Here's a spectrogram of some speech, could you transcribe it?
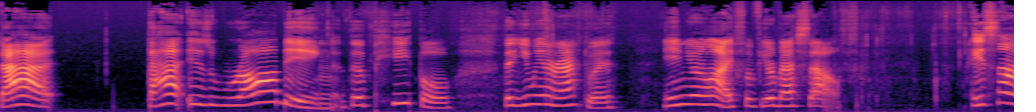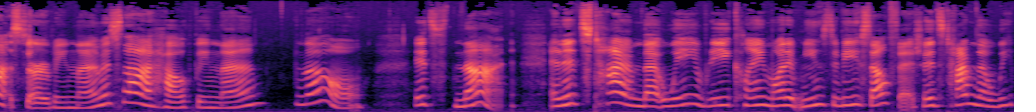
that that is robbing the people that you interact with in your life of your best self. It's not serving them, it's not helping them. No, it's not. And it's time that we reclaim what it means to be selfish. It's time that we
